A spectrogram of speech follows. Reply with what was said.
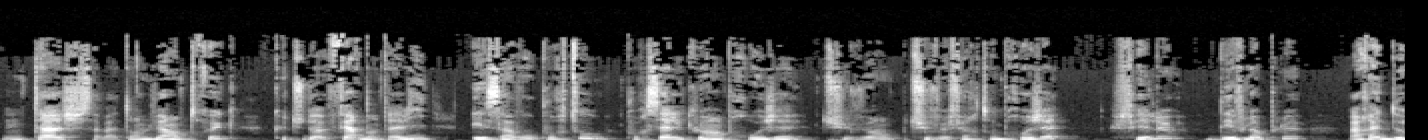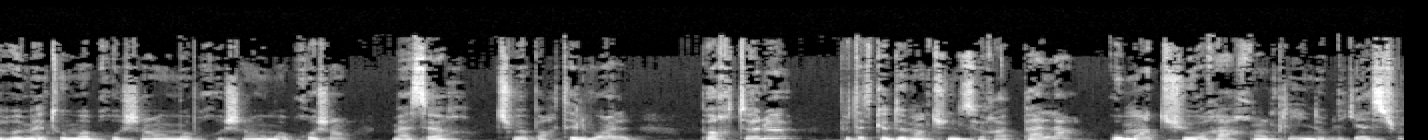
Une tâche, ça va t'enlever un truc que tu dois faire dans ta vie. Et ça vaut pour tout. Pour celle qui a un projet, tu veux, tu veux faire ton projet, fais-le, développe-le. Arrête de remettre au mois prochain, au mois prochain, au mois prochain. Ma sœur, tu veux porter le voile Porte-le. Peut-être que demain tu ne seras pas là. Au moins tu auras rempli une obligation.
